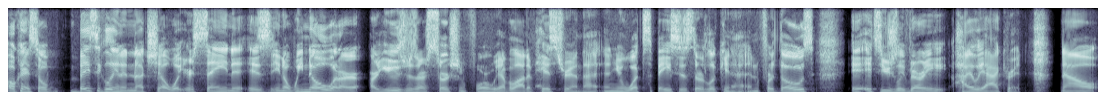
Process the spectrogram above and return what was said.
Okay, so basically, in a nutshell, what you're saying is, you know, we know what our, our users are searching for. We have a lot of history on that, and you know what spaces they're looking at. And for those, it's usually very highly accurate. Now,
